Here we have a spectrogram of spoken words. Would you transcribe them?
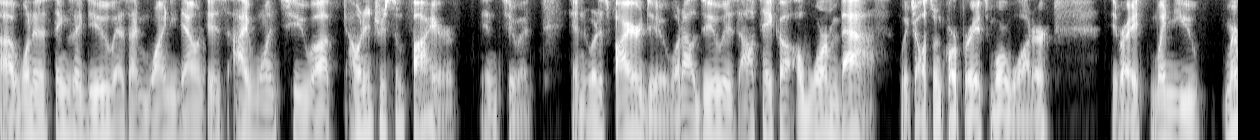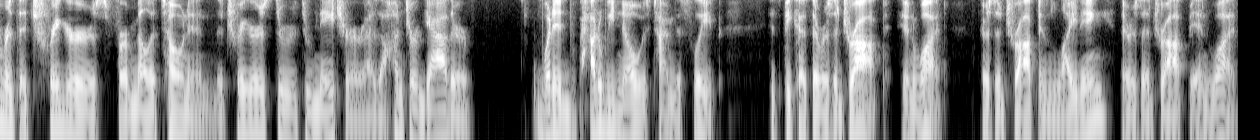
Uh, one of the things I do as I'm winding down is I want to uh, I want to introduce some fire into it. And what does fire do? What I'll do is I'll take a, a warm bath, which also incorporates more water. Right when you remember the triggers for melatonin, the triggers through through nature as a hunter gatherer. What did how do we know it was time to sleep? It's because there was a drop in what There's a drop in lighting. There's a drop in what?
